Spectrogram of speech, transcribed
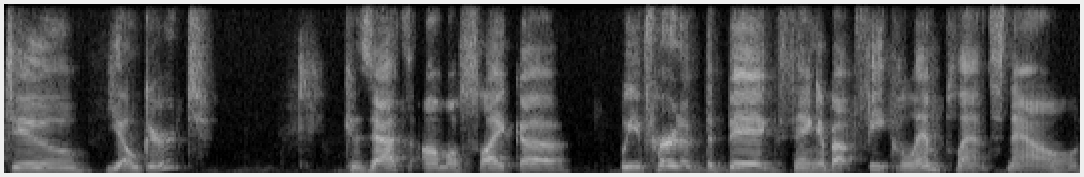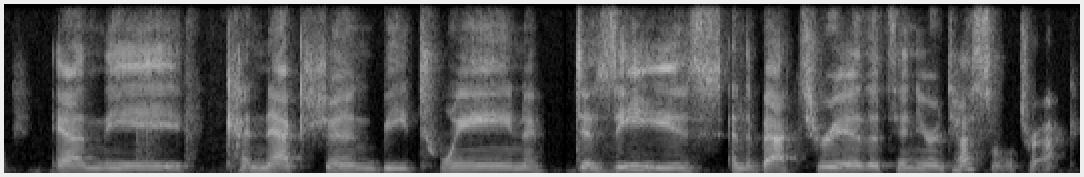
do yogurt, because that's almost like a, we've heard of the big thing about fecal implants now and the connection between disease and the bacteria that's in your intestinal tract.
